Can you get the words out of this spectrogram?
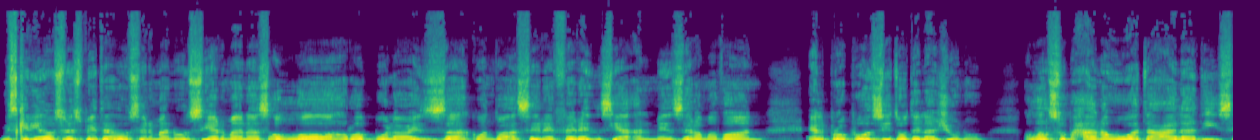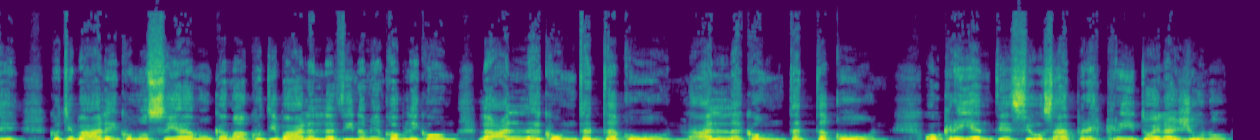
Mis queridos respetados hermanos y hermanas, Allah Rabbul Izzah, cuando hace referencia al mes de Ramadán, el propósito del ayuno, Allah subhanahu wa ta'ala dice, كتب عليكم الصيام كما كتب على الذين من قبلكم لعلكم تتقون لعلكم تتقون Oh creyentes, se os ha prescrito el ayuno,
